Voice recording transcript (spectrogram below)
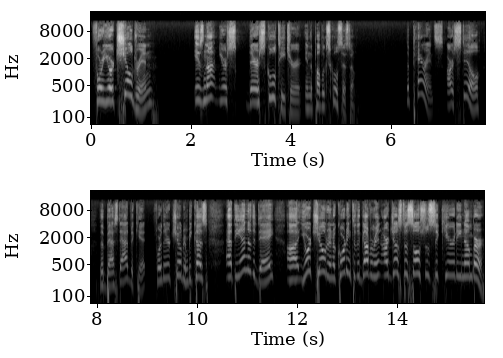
for your children is not your their school teacher in the public school system. The parents are still the best advocate for their children because at the end of the day, uh, your children, according to the government, are just a social security number.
